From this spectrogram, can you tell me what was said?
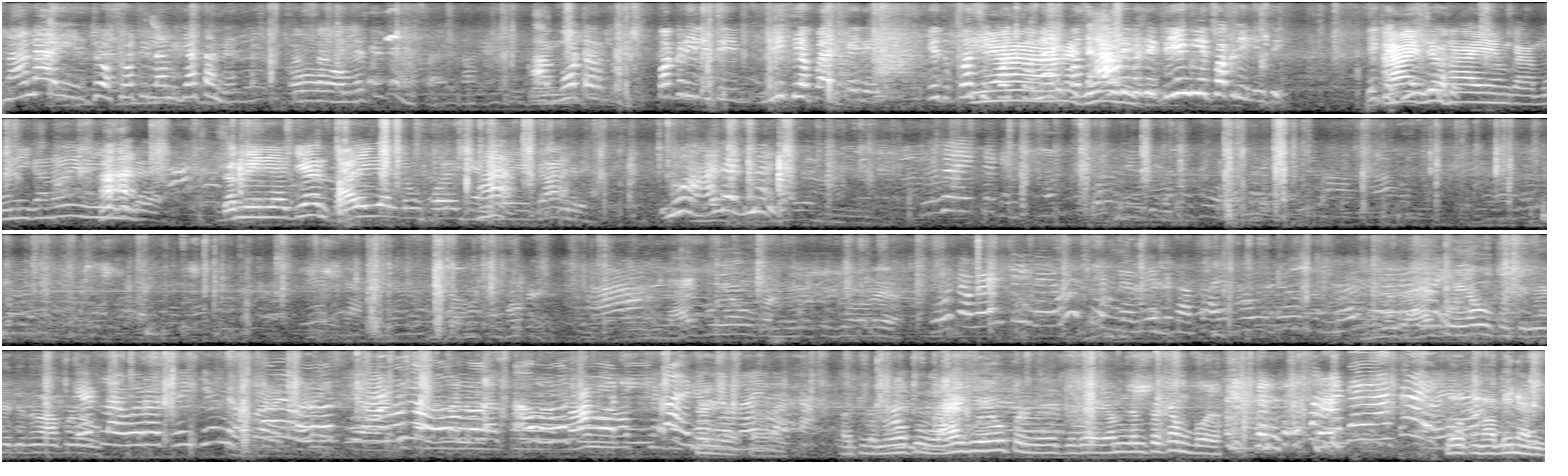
ના ના એ જો ચોટીલામાં ગયા ને આ મોટર પકડી લીધી લીધે પાર કરી. કીધું પછી પછી આવડી બધી ઢીંગલી પકડી લીધી. હા જો. હા એમ કરે. મોનિકા નો ગમે ને ગયા ને ભાળી ગયા ને ઉપર ગયા. હા. ને ડાંગરે નો હાલે જ નહીં રાખ્યું એવું પછી મેં કીધું આપણે એટલે મેં કીધું એવું, પણ મેં કીધું એમને એમ તો કેમ બોલ લોકમાં બિનારી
